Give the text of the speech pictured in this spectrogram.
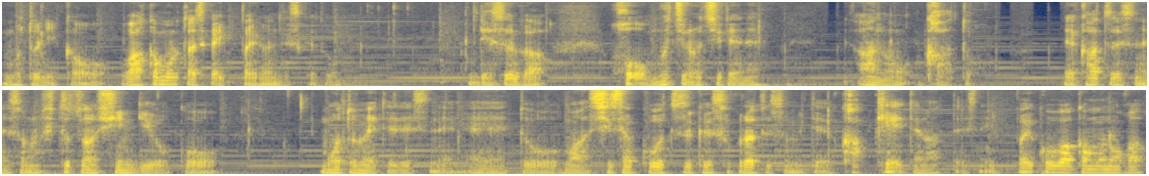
元にこう若者たちがいっぱいいるんですけど、で、それが、ほう、無知の知でね、あの、かと。で、かつですね、その一つの真理をこう、求めてですね、えっ、と、まあ、試作を続けるソクラテスを見て、かっけーってなってですね、いっぱいこう若者が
